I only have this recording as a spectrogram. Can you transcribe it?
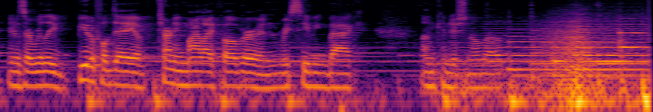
And it was a really beautiful day of turning my life over and receiving back unconditional love.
